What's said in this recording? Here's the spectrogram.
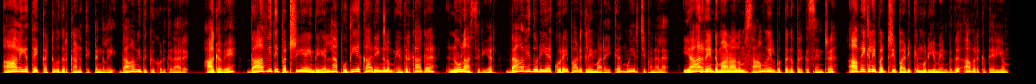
ஆலயத்தை கட்டுவதற்கான திட்டங்களை தாவிதுக்கு கொடுக்கிறாரு. ஆகவே தாவீதை பற்றிய இந்த எல்லா புதிய காரியங்களும் எதற்காக? நூலாசிரியர் தாவீதுடைய குறைபாடுகளை மறைக்க முயற்சி பண்ணல. யார் வேண்டுமானாலும் சாமுவேல் புத்தகத்திற்கு சென்று அவைகளை பற்றி படிக்க முடியும் என்பது அவருக்கு தெரியும்.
